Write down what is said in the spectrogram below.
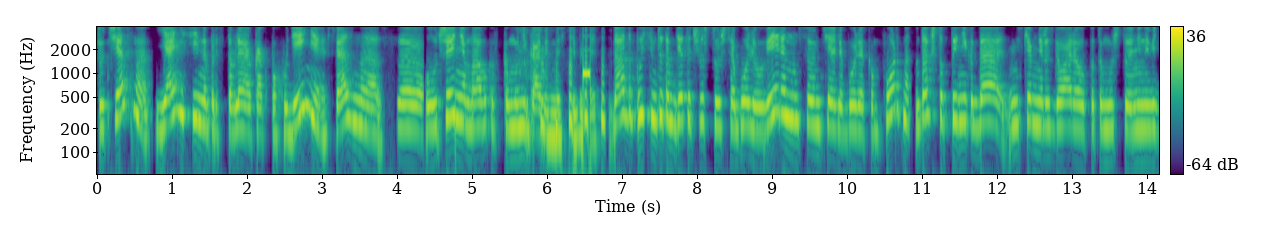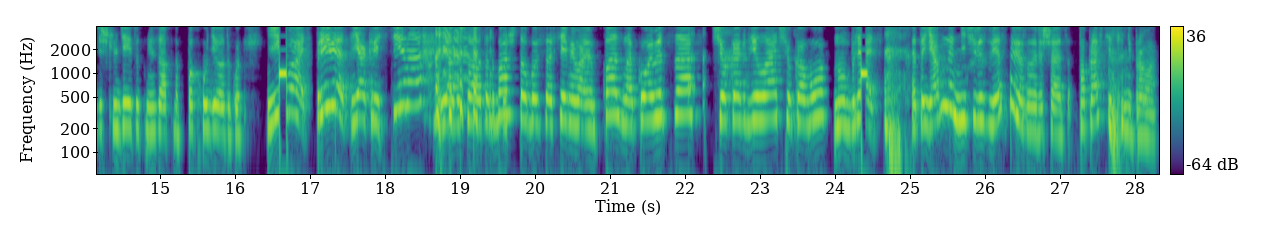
Тут честно, я не сильно представляю, как похудение связано с улучшением навыков коммуникабельности, блядь. Да, допустим, ты там где-то чувствуешь себя более уверенным в своем теле, более комфортно, но так, чтобы ты никогда ни с кем не разговаривал, потому что ненавидишь людей, тут внезапно похудела такой, ебать, привет, я Кристина, я зашла в этот бар, чтобы со всеми вами познакомиться, чё как дела, чё кого. Ну, блядь, это явно не через вес, наверное, решается. Поправьте, если не права.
